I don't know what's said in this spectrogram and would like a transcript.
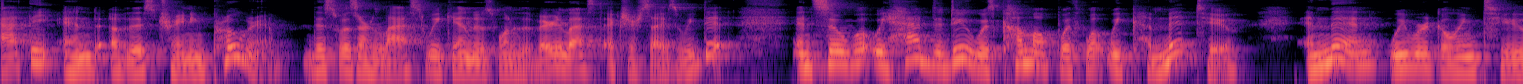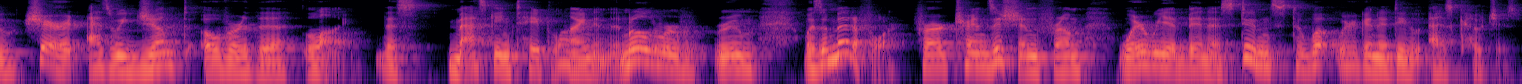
at the end of this training program? This was our last weekend, it was one of the very last exercises we did. And so, what we had to do was come up with what we commit to, and then we were going to share it as we jumped over the line this masking tape line in the middle of the room was a metaphor for our transition from where we had been as students to what we're going to do as coaches.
